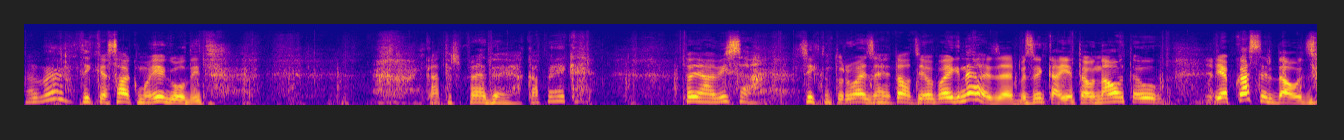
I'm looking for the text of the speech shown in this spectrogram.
Nu, Tikai sākumā ieguldīt katrs pēdējā kapeka. Tajā visā, cik nu tur vajadzēja daudz, jau baigi nevajadzēja. Bet, zini, kā, ja tev nav, tev jebkas ir daudz.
